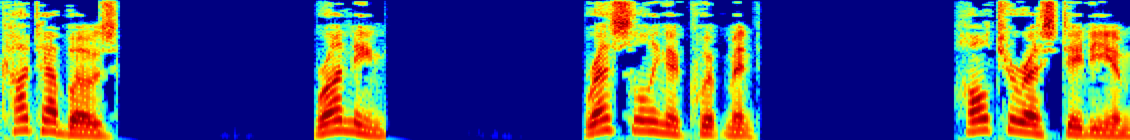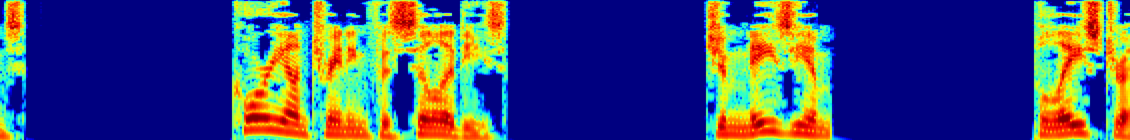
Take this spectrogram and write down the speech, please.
Kottabos. Running. Wrestling equipment Halterostadiums Chorion training facilities Gymnasium Palaestra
